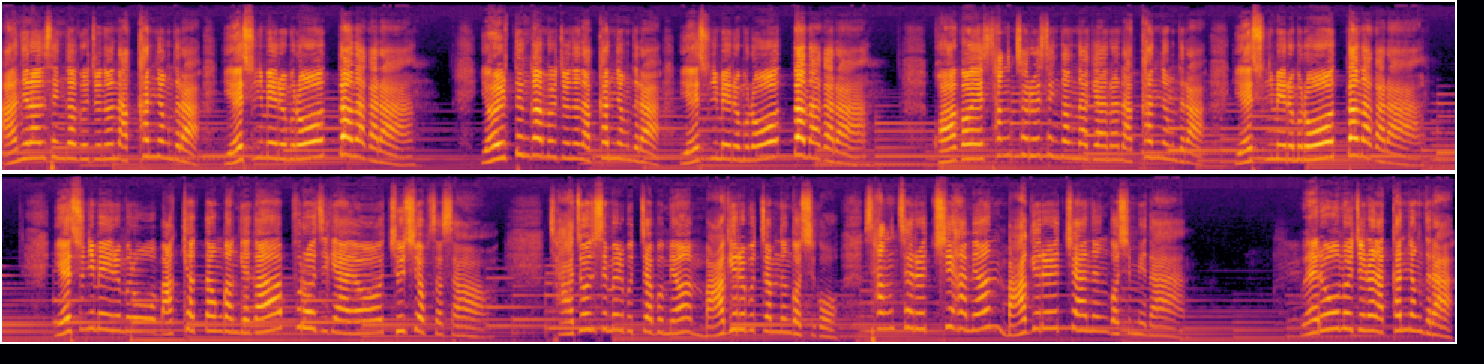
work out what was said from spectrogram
아니란 생각을 주는 악한 영들아 예수님의 이름으로 떠나가라. 열등감을 주는 악한 영들아 예수님의 이름으로 떠나가라. 과거의 상처를 생각나게 하는 악한 영들아 예수님의 이름으로 떠나가라. 예수님의 이름으로 막혔던 관계가 풀어지게 하여 주시옵소서 자존심을 붙잡으면 마귀를 붙잡는 것이고 상처를 취하면 마귀를 취하는 것입니다. 외로움을 주는 악한 영들아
